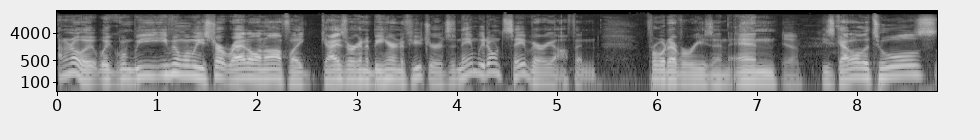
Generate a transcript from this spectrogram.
I don't know. It, like, when we even when we start rattling off like guys are going to be here in the future, it's a name we don't say very often, for whatever reason. And Yeah. he's got all the tools.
